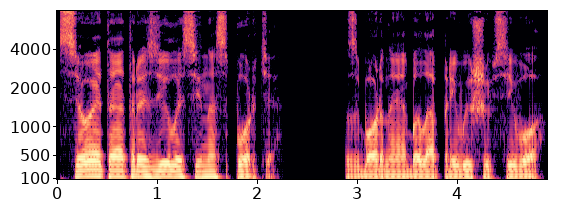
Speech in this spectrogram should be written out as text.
Все это отразилось и на спорте. Сборная была превыше всего.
